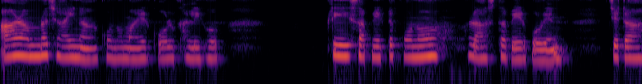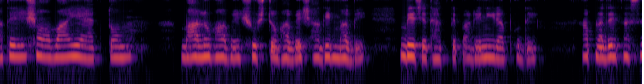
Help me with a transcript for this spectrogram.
আর আমরা চাই না কোনো মায়ের কল খালি হোক। প্লিজ আপনি একটা কোনো রাস্তা বের করেন। যেটাতে সবাই একদম ভালোভাবে, সুষ্ঠুভাবে, স্বাধীনভাবে বেঁচে থাকতে পারে নিরাপদে। আপনাদের কাছে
